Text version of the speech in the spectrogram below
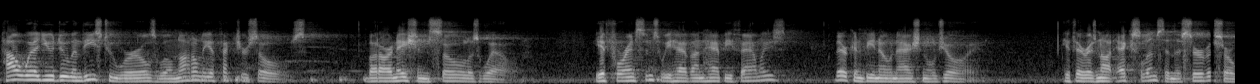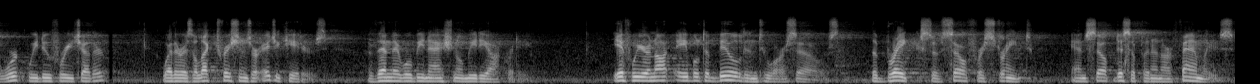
How well you do in these two worlds will not only affect your souls, but our nation's soul as well. If, for instance, we have unhappy families, there can be no national joy. If there is not excellence in the service or work we do for each other, whether as electricians or educators, then there will be national mediocrity. If we are not able to build into ourselves the brakes of self restraint and self discipline in our families,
